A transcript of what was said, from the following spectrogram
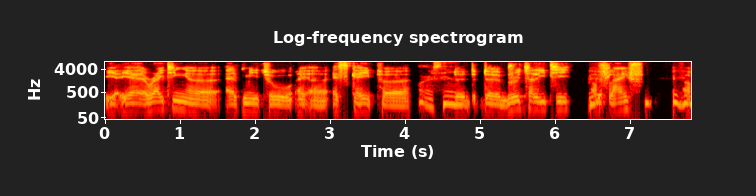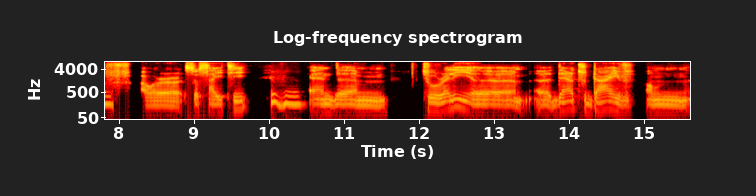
yeah, yeah writing uh, helped me to uh, escape uh, course, yeah. the, the, brutality of mm-hmm. life, mm-hmm. of our society. Mm-hmm. And um, to really uh, uh, dare to dive on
